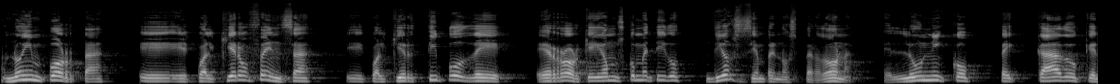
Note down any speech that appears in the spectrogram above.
no importa eh, cualquier ofensa, eh, cualquier tipo de error que hayamos cometido, Dios siempre nos perdona. El único pecado que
